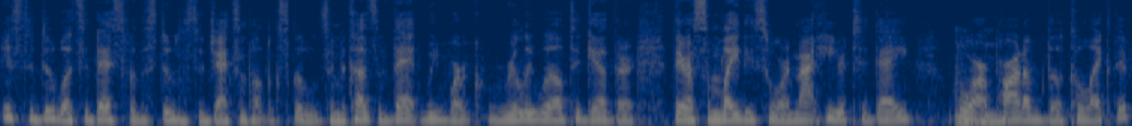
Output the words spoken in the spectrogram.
is to do what's best for the students of Jackson Public Schools. And because of that, we work really well together. There are some ladies who are not here today who are part of the collective.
